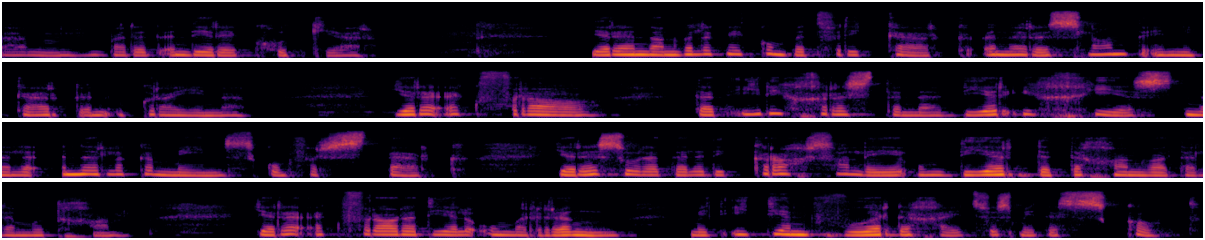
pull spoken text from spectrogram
ehm um, wat dit indirek goedkeur. Here en dan wil ek net kom bid vir die kerk in Rusland en die kerk in Oekraïne. Here ek vra dat U die Christene deur U Gees in hulle innerlike mens kom versterk. Here sodat hulle die krag sal hê om deur dit te gaan wat hulle moet gaan. Here ek vra dat U hulle omring met U teenwoordigheid soos met 'n skild.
